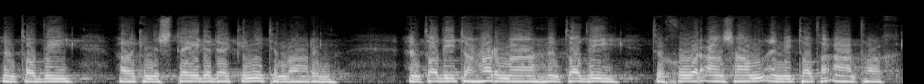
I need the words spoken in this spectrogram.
En tot die welke in de steden der Kenieten waren. En tot die te Harma en tot die te Goor en die tot de Atag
